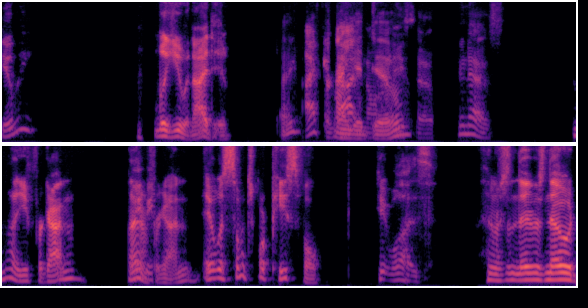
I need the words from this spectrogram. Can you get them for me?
Do we? Well, you and I do. I Kinda forgot. do. So who knows? No, you've forgotten. I haven't forgotten. It was so much more peaceful. It was. There was there was no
